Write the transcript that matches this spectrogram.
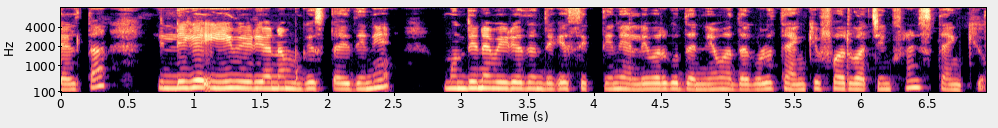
ಹೇಳ್ತಾ ಇಲ್ಲಿಗೆ ಈ ವಿಡಿಯೋನ ಮುಗಿಸ್ತಾ ಇದ್ದೀನಿ. ಮುಂದಿನ ವಿಡಿಯೋದೊಂದಿಗೆ ಸಿಗ್ತೀನಿ. ಅಲ್ಲಿವರೆಗೂ ಧನ್ಯವಾದಗಳು. Thank you for watching friends thank you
